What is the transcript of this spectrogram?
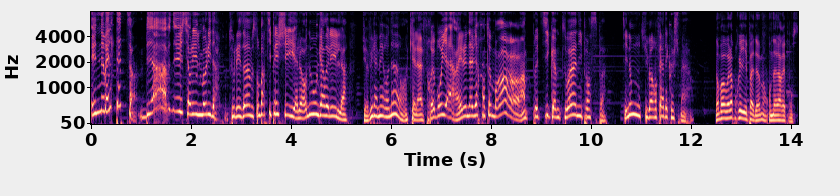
Une nouvelle tête Bienvenue sur l'île Molida. Tous les hommes sont partis pêcher, alors nous on garde l'île. Tu as vu la mer au nord? Quel affreux brouillard Et le navire fantôme Un petit comme toi n'y pense pas. Sinon, tu vas en faire des cauchemars. Non bah voilà pourquoi il n'y avait pas d'homme, on a la réponse.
